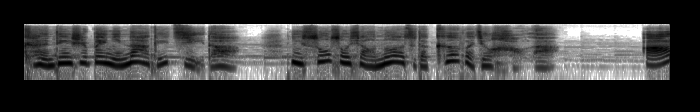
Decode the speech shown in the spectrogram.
肯定是被你那给挤的，你松松小诺子的胳膊就好了。啊？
